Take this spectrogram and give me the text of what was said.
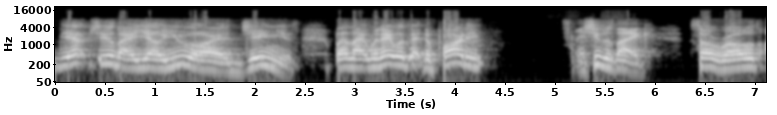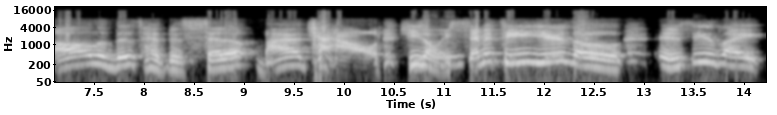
Yep, she was like, "Yo, you are a genius." But like when they was at the party, and she was like, "So Rose, all of this has been set up by a child. She's mm-hmm. only 17 years old." And she's like,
